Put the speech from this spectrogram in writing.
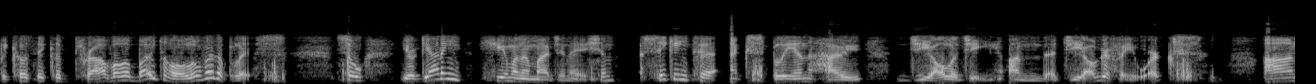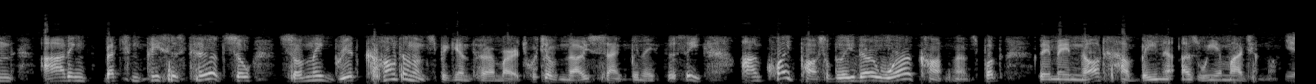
because they could travel about all over the place. So you're getting human imagination seeking to explain how geology and geography works and adding bits and pieces to it. So suddenly great continents begin to emerge, which have now sank beneath the sea. And quite possibly there were continents, but they may not have been as we imagine them. Yeah,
